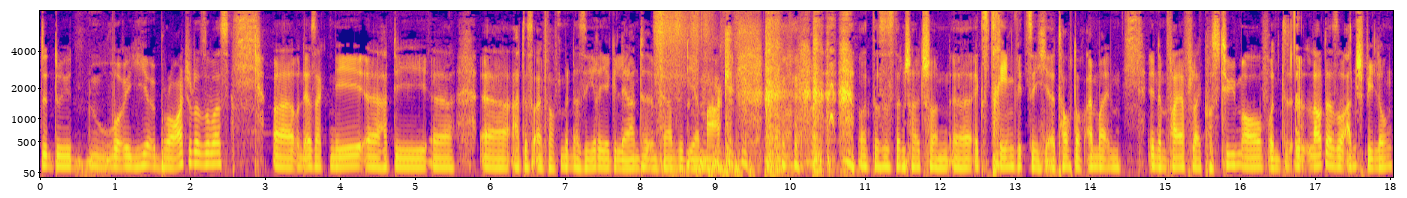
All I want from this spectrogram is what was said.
do, do, hier abroad oder sowas. Äh, und er sagt, nee, äh, hat die, äh, äh, hat es einfach mit einer Serie gelernt im Fernsehen, die er mag. Und das ist dann halt schon äh, extrem witzig. Er taucht auch einmal in, in einem Firefly-Kostüm auf und äh, lauter so Anspielungen.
